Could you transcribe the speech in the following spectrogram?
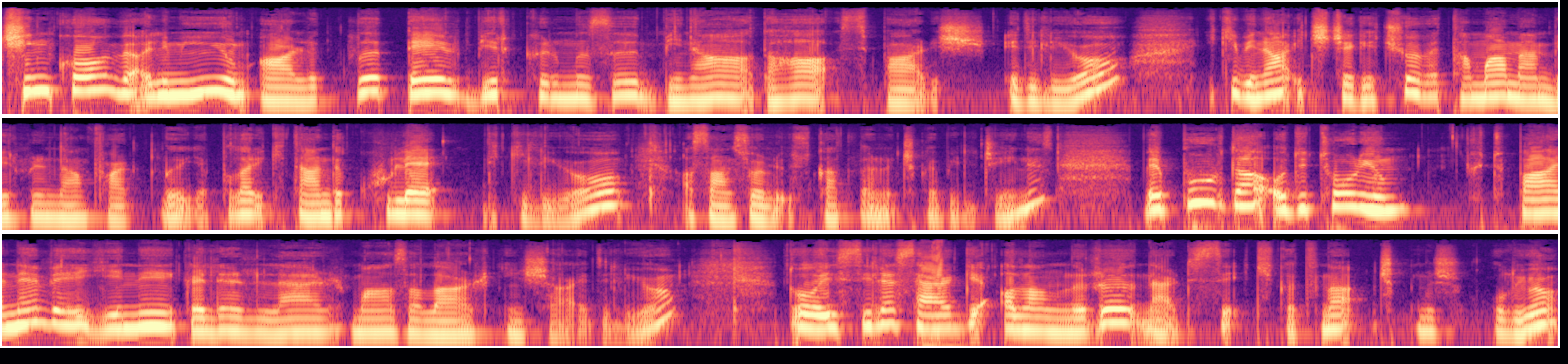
çinko ve alüminyum ağırlıklı dev bir kırmızı bina daha sipariş ediliyor. İki bina iç içe geçiyor ve tamamen birbirinden farklı yapılar. İki tane de kule dikiliyor. Asansörle üst katlarına çıkabileceğiniz. Ve burada auditorium kütüphane ve yeni galeriler, mağazalar inşa ediliyor. Dolayısıyla sergi alanları neredeyse iki katına çıkmış oluyor.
